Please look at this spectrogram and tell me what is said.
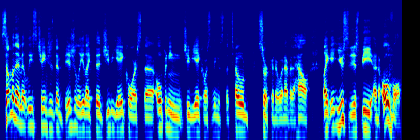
some of them at least changes them visually, like the GBA course, the opening GBA course. I think it's the Toad Circuit or whatever the hell. Like it used to just be an oval,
